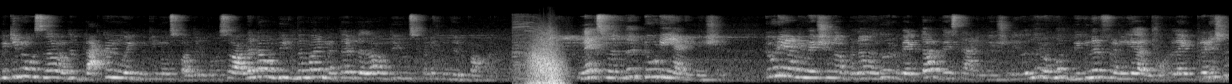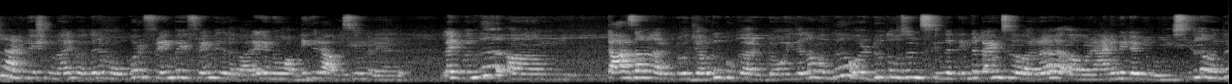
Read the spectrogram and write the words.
மிக்கி நோஸ்லாம் வந்து பிளாக் அண்ட் ஒயிட் மிக்கி மோஸ் பார்த்துருக்கோம் ஸோ அதெல்லாம் வந்து இந்த மாதிரி மெத்தடில் தான் வந்து யூஸ் பண்ணி செஞ்சுருப்பாங்க. நெக்ஸ்ட் வந்து two D animation two D animation அப்படின்னா வந்து ஒரு வெக்டார் பேஸ்ட் அனிமேஷன் இது வந்து ரொம்ப பிகினர் ஃப்ரெண்ட்லியாக இருக்கும். லைக் ட்ரெடிஷ்னல் அனிமேஷன் மாதிரி வந்து நம்ம ஒவ்வொரு ஃப்ரேம் பை ஃப்ரேம் இதில் வரையணும் அப்படிங்கிற அவசியம் கிடையாது. லைக் வந்து um, டார்சானா இருக்கட்டும் ஜங்கிள் புக்காக இருக்கட்டும் இதெல்லாம் வந்து ஒரு டூ தௌசண்ட்ஸ் இந்த இந்த டைம்ஸில் வர ஒரு அனிமேட்டட் மூவிஸ் இதில் வந்து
